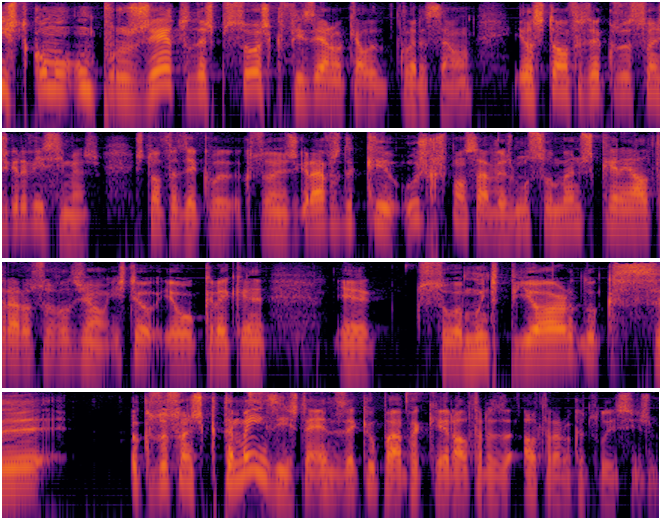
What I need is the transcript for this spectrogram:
isto como um projeto das pessoas que fizeram aquela declaração, eles estão a fazer acusações gravíssimas. Estão a fazer acusações graves de que os responsáveis muçulmanos querem alterar a sua religião. Isto eu, eu creio que, é, soa muito pior do que se acusações que também existem, é dizer que o Papa quer alterar, alterar o catolicismo.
